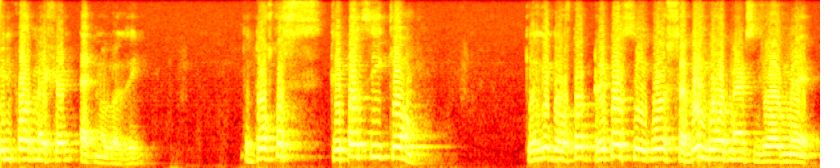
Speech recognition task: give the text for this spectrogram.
information technology तो दोस्तों ट्रिपल सी क्यों? क्योंकि दोस्तों ट्रिपल सी को सभी गवर्नमेंट जॉब में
